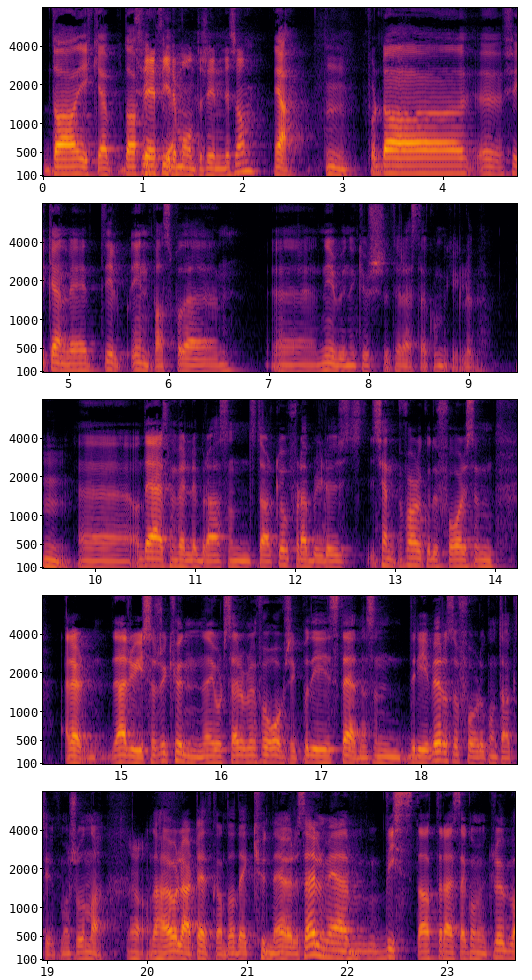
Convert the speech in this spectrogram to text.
da gikk jeg Tre-fire måneder siden, liksom? Ja. Mm. For da eh, fikk jeg endelig innpass på det uh, nybegynnerkurset til Reistad komikerklubb. Mm. Eh, og det er liksom en veldig bra sånn startklubb, for da blir du kjent med folk, og du får liksom Eller det er research du kunne gjort selv, men du får oversikt på de stedene som driver, og så får du kontaktinformasjon, da. Ja. Og det har jeg jo lært i etterkant at det kunne jeg gjøre selv, men jeg visste at Reis deg kongeklubb,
